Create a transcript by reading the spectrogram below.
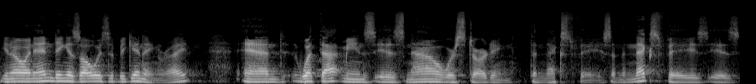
you know, an ending is always a beginning, right? And what that means is now we're starting the next phase. And the next phase is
